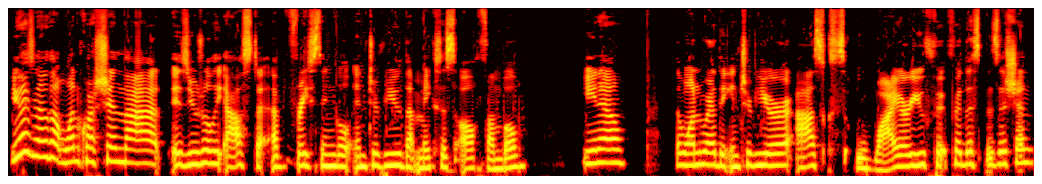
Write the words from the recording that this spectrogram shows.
You guys know that one question that is usually asked at every single interview that makes us all fumble? You know the one where the interviewer asks, Why are you fit for this position?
